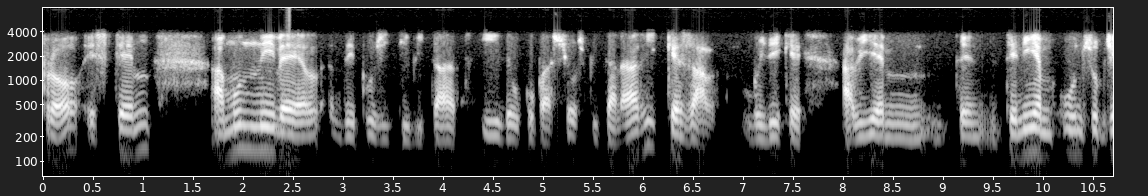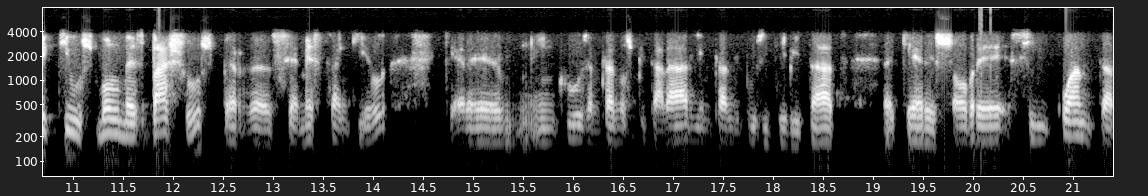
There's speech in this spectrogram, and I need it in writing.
però estem amb un nivell de positivitat i d'ocupació hospitalari que és alt. Vull dir que havíem, ten, teníem uns objectius molt més baixos per eh, ser més tranquil, que era inclús en plan hospitalari, en plan de positivitat, Eh, que era sobre 50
